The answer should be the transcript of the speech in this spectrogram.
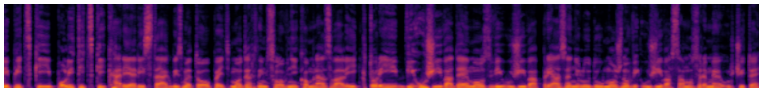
typický politický karierista, ak by sme to opäť moderným slovníkom nazvali, ktorý využíva démos, využíva priazeň ľudu, možno využíva samozrejme určité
